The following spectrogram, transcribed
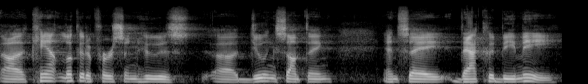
uh, can't look at a person who is uh, doing something and say, that could be me.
